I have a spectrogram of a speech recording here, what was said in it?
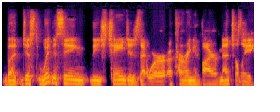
but just witnessing these changes that were occurring environmentally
